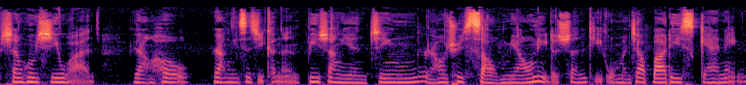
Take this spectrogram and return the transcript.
深呼吸完，然后让你自己可能闭上眼睛，然后去扫描你的身体。我们叫 body scanning，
